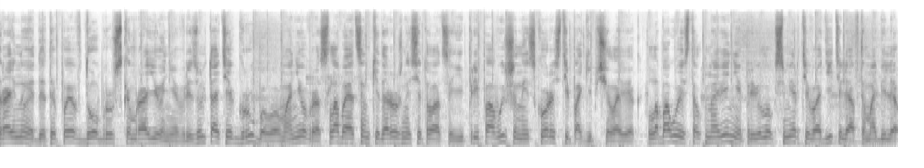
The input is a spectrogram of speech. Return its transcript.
Тройное ДТП в Добружском районе. В результате грубого маневра, слабой оценки дорожной ситуации и при повышенной скорости погиб человек. Лобовое столкновение привело к смерти водителя автомобиля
